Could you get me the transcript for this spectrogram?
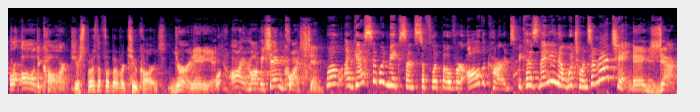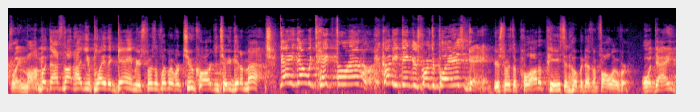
or all the cards? You're supposed to flip over two cards. You're an idiot. All right, mommy, same question. Well, I guess it would make sense to flip over all the cards because then you know which ones are matching. Exactly, mommy. But that's not how you play the game. You're supposed to flip over two cards until you get a match. Daddy, that would take forever. How do you think you're supposed to play this game? You're supposed to pull out a piece and hope it doesn't fall over. Well, Daddy,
